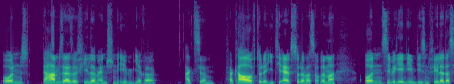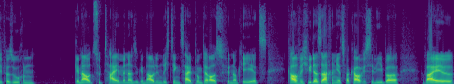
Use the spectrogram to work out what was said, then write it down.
und da haben sehr, sehr viele Menschen eben ihre Aktien verkauft oder ETFs oder was auch immer. Und sie begehen eben diesen Fehler, dass sie versuchen, genau zu timen, also genau den richtigen Zeitpunkt herauszufinden, okay, jetzt kaufe ich wieder Sachen, jetzt verkaufe ich sie lieber, weil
